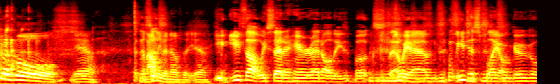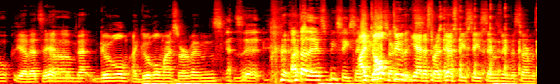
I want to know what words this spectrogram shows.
Google. Yeah. I don't is- even know if that. Yeah. you you thought we sat in here and read all these books that we have? we just play on Google. Yeah, that's it. Um, that Google. I Google my sermons. That's it. I thought the SBC sent I don't do that. Yeah, that's right. The SBC sends me the sermons.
